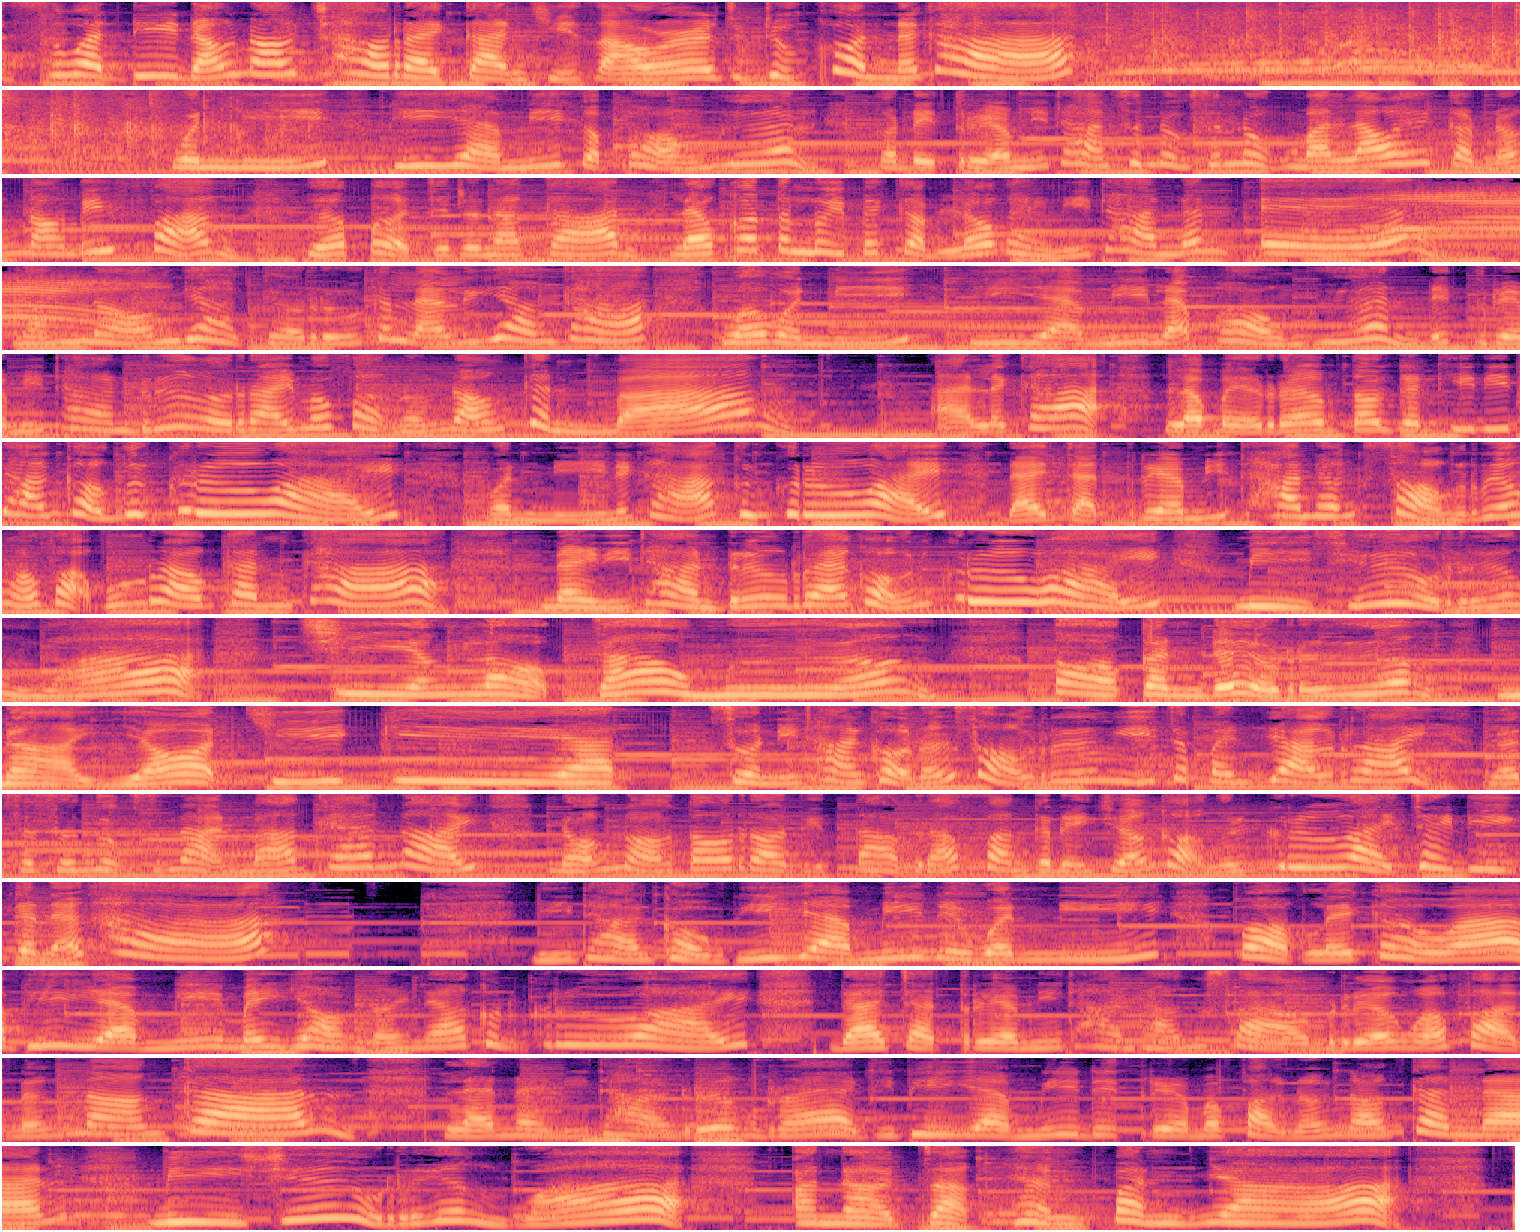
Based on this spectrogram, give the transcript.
สวีดัสวัสดีน้องๆชาวรายการคีสาวเทุกๆคนนะคะ วันนี้พี่แยมมี่กับผองเพื่อนก็ได้เตรียมนิทานสนุกๆมาเล่าให้กับน้องๆได้ฟัง เพื่อเปิดจินตนาการ แล้วก็ตะลุยไปกับโลกแห่งนิทานนั่นเอง น้องๆอยากจะรู้กันแล้วหรือยังคะ ว่าวันนี้พี่แยมมี่และผองเพื่อนได้เตรียมนิทานเรื่องอะไรมาฝากน้องๆกันบ้าง เอาละค่ะ เราไปเริ่มต้นกันที่นิทานของคุณครูไหว วันนี้นะคะ คุณครูไหวได้จัดเตรียมนิทานทั้งสองเรื่องมาฝากพวกเรากันค่ะ ในนิทานเรื่องแรกของคุณครูไหว มีชื่อเรื่องว่า เชียงหลอกเจ้าเมือง ต่อกันได้เรื่อง นายยอดขี้เกียจส่วนนิทานของทั้งสองเรื่องนี้จะเป็นอย่างไร และจะสนุกสนานมากแค่ไหน น้องๆต้องรอติดตามรับฟังกันในช่องของคุณครูไหวใจดีกันนะคะ นิทานของพี่ยามีในวันนี้ บอกเลยค่ะว่าพี่ยามีไม่ยอมน้อยหน้าคุณครูไหวได้จัดเตรียมนิทานทั้งสามเรื่องมาฝากน้องๆกัน และในนิทานเรื่องแรกที่พี่ยามีได้เตรียมมาฝากน้องๆกันนั้น มีชื่อเรื่องว่า อาณาจักรแห่งปัญญา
